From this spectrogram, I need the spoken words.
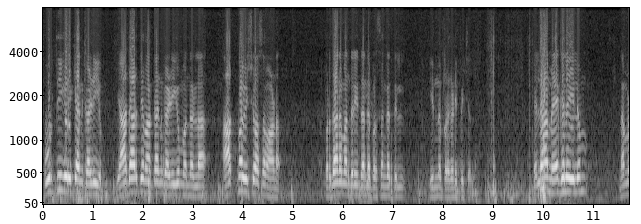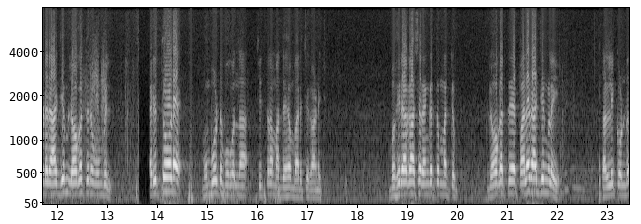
പൂർത്തീകരിക്കാൻ കഴിയും യാഥാർത്ഥ്യമാക്കാൻ കഴിയും എന്നുള്ള ആത്മവിശ്വാസമാണ് പ്രധാനമന്ത്രി തന്റെ പ്രസംഗത്തിൽ ഇന്ന് പ്രകടിപ്പിച്ചത്. എല്ലാ മേഖലയിലും നമ്മുടെ രാജ്യം ലോകത്തിന് മുമ്പിൽ കരുത്തോടെ മുമ്പോട്ട് പോകുന്ന ചിത്രം അദ്ദേഹം വരച്ചു കാണിച്ചു. ബഹിരാകാശ രംഗത്തും മറ്റും ലോകത്തെ പല രാജ്യങ്ങളെയും തള്ളിക്കൊണ്ട്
